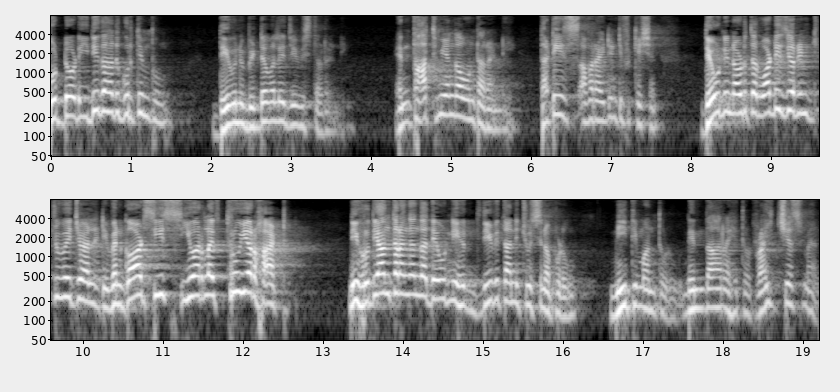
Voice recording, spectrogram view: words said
గుడ్డోడు ఇది కాదు గుర్తింపు. దేవుని బిడ్డ వలె జీవిస్తాడండి. ఎంత ఆత్మీయంగా ఉంటారండి. దట్ ఈస్ అవర్ ఐడెంటిఫికేషన్ దేవుడిని అడుగుతారు what is your individuality when God sees your life through your heart నీ హృదయాంతరంగంగా దేవుడు నీ జీవితాన్ని చూసినప్పుడు నీతిమంతుడు నిందారహితుడు righteous man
